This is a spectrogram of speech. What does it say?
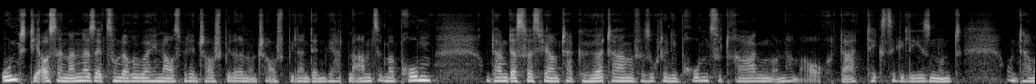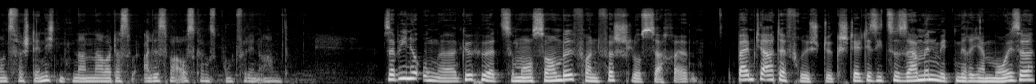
Und die Auseinandersetzung darüber hinaus mit den Schauspielerinnen und Schauspielern, denn wir hatten abends immer Proben und haben das, was wir am Tag gehört haben, versucht in die Proben zu tragen und haben auch da Texte gelesen und, und haben uns verständigt miteinander. Aber das alles war Ausgangspunkt für den Abend. Sabine Unger gehört zum Ensemble von Verschlusssache. Beim Theaterfrühstück stellte sie zusammen mit Miriam Mäuser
